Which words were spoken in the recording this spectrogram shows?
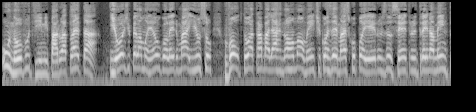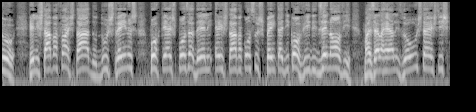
um novo time para o atleta. E hoje pela manhã o goleiro Maílson voltou a trabalhar normalmente com os demais companheiros no centro de treinamento. Ele estava afastado dos treinos porque a esposa dele estava com suspeita de Covid-19, mas ela realizou os testes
